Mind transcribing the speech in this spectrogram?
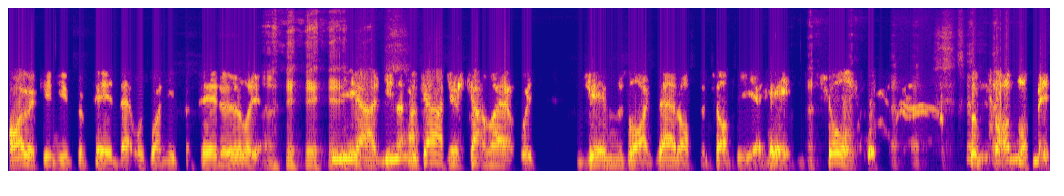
I reckon you prepared. That was one you prepared earlier. You can't. You, you can't just come out with gems like that off the top of your head. Surely. the problem is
